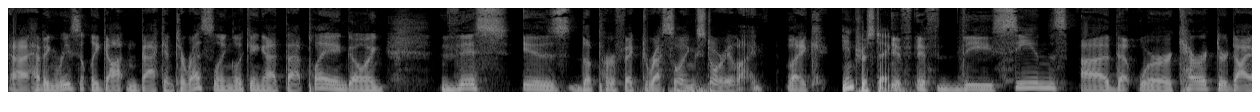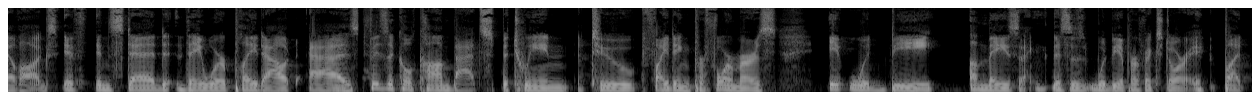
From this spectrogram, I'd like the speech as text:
uh, having recently gotten back into wrestling, looking at that play and going, this is the perfect wrestling storyline. Like interesting. If if the scenes uh, that were character dialogues, if instead they were played out as physical combats between two fighting performers, it would be amazing. This is would be a perfect story. But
